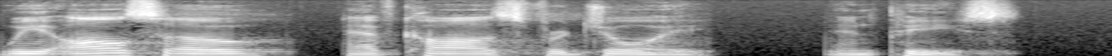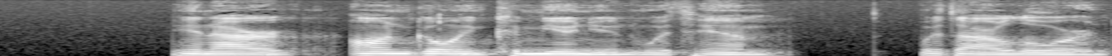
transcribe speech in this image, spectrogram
we also have cause for joy and peace in our ongoing communion with him, with our Lord,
